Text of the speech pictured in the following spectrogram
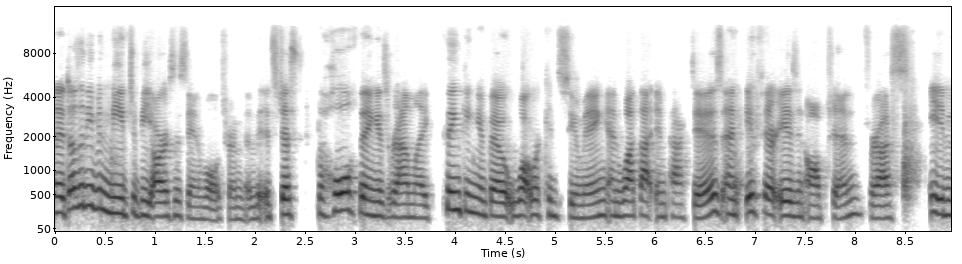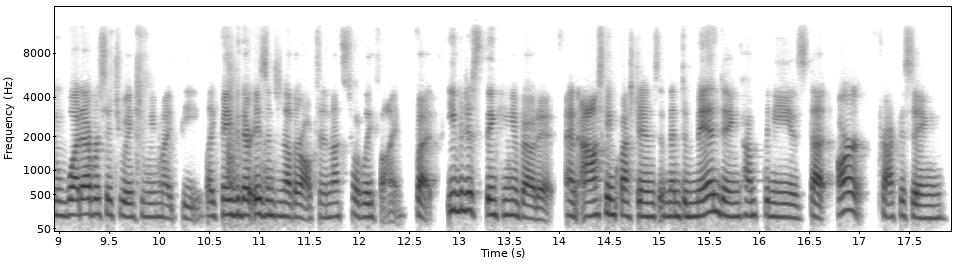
And it doesn't even need to be our sustainable alternative. It's just the whole thing is around like thinking about what we're consuming and what that impact is. And if there is an option for us in whatever situation we might be, like maybe there isn't another option, that's totally fine. But even just thinking about it and asking questions and then demanding companies that aren't practicing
